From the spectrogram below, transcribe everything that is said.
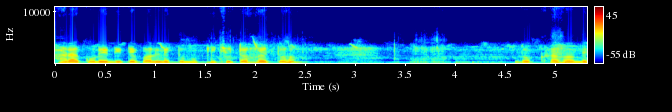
খাড়া করে দিতে পারলে তবু কিছুটা হয়তো রক্ষা হবে।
